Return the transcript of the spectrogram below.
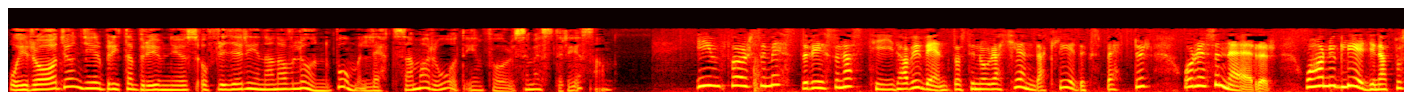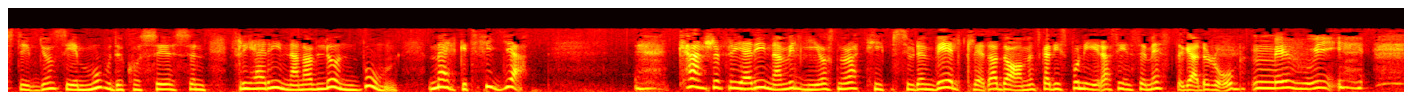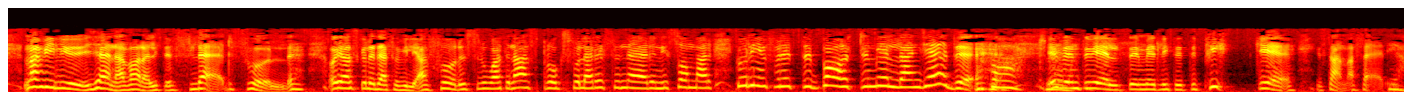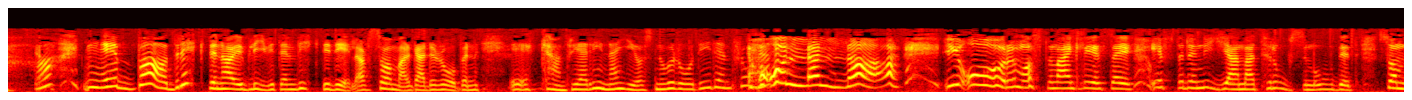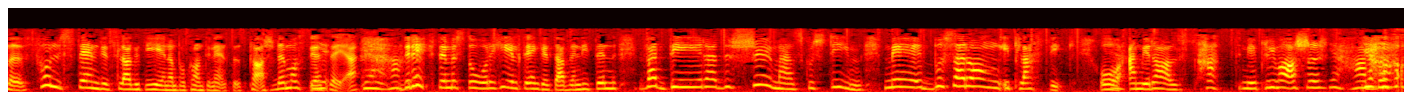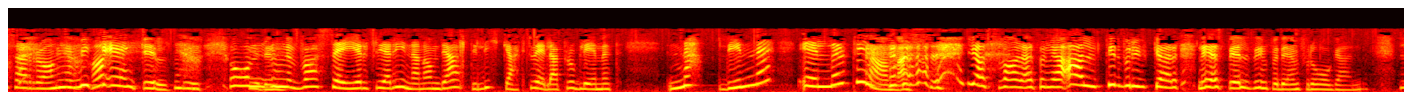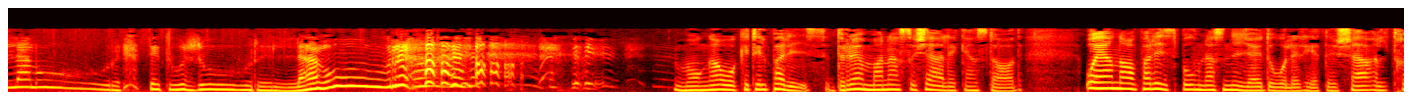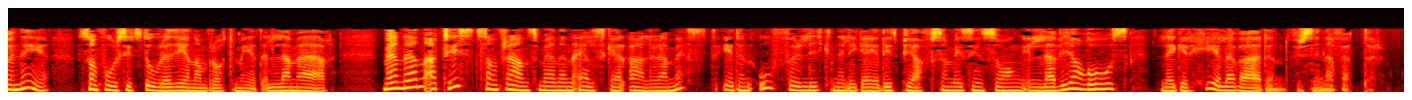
Och i radion ger Britta Brunius och frierinnan av Lundbom lättsamma råd inför semesterresan. Inför semesterresornas tid har vi vänt oss till några kända klädexperter och resenärer och har nu glädjen att på studion se modekåsösen friherrinnan av Lundbom, märket Fia. Kanske friherrinnan vill ge oss några tips hur den välklädda damen ska disponera sin semestergarderob. Mais oui. Man vill ju gärna vara lite flärdfull. Och jag skulle därför vilja föreslå att den anspråksfulla resenären i sommar går in för ett bart mellangärde. Bart? Eventuellt med ett litet pytt i samma färg. Ja. Mm, baddräkten har ju blivit en viktig del av sommargarderoben. Eh, kan friarinnan ge oss något råd i den frågan? Oh la la! I år måste man klä sig efter det nya matrosmodet som fullständigt slagit igenom på kontinentens plage, det måste jag Ja, säga. jaha. Dräkten består helt enkelt av en liten vadderad sjömanskostym med bussarong i plastik och amiralshatt med plymager. Jaha, bussarong, jaha. Mycket enkelt. Och Det är det. vad säger friarinnan om det alltid lika aktuella problemet nattlinne eller pyjamas? jag svarar som jag alltid brukar när jag ställs inför den frågan. L'amour, c'est toujours l'amour. Många åker till Paris, drömmarnas och kärlekens stad. Och en av Parisbornas nya idoler heter Charles Trenet som får sitt stora genombrott med La Mer. Men den artist som fransmännen älskar allra mest är den oförlikneliga Edith Piaf som med sin sång La Vie en Rose lägger hela världen för sina fötter.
